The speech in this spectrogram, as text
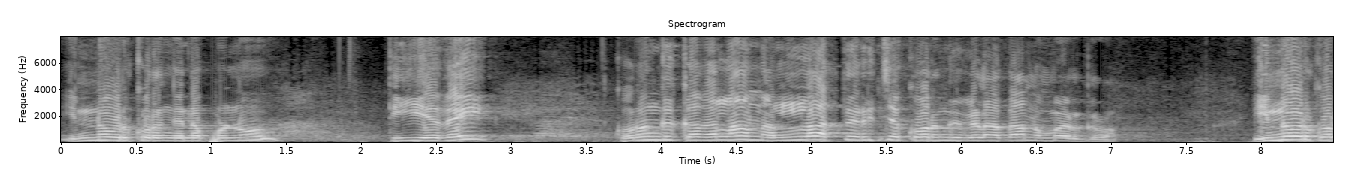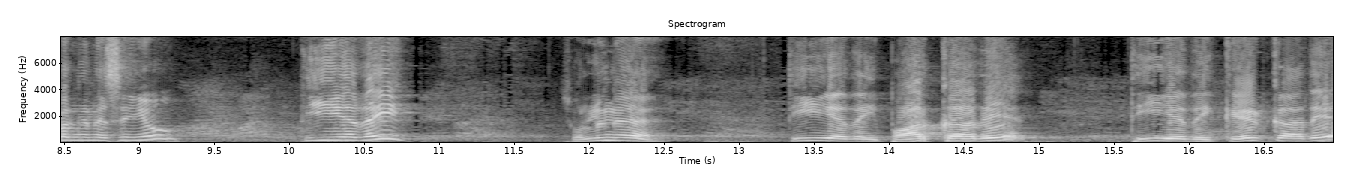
இன்னொரு குரங்கு என்ன பண்ணும்? தீயதை குரங்கு கதெல்லாம் நல்லா தெரிஞ்ச குரங்குகளாக தான் நம்ம இருக்கிறோம். இன்னொரு குரங்கு என்ன செய்யும்? தீயதை சொல்லுங்க. தீயதை பார்க்காதே தீயதை கேட்காதே.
